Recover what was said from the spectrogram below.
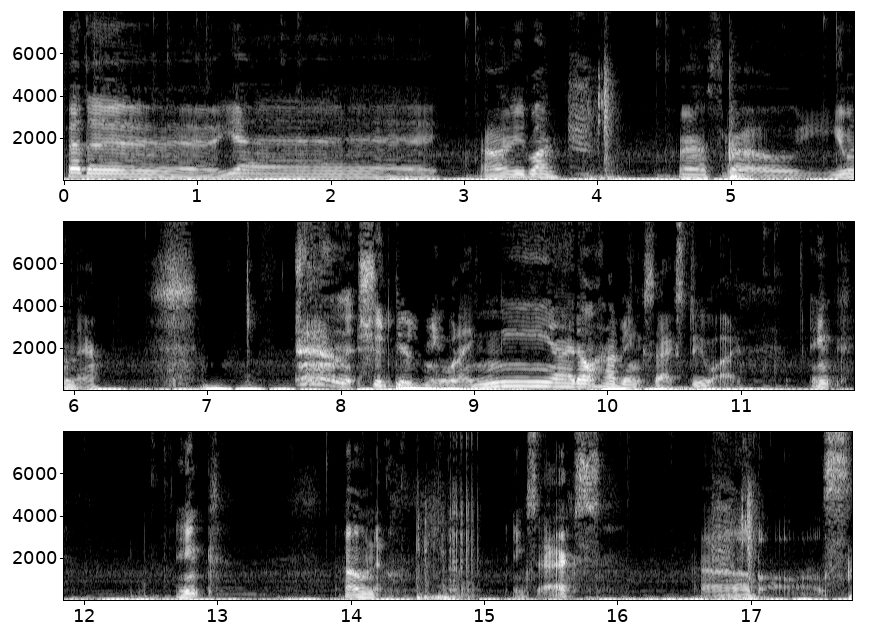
Feather! Yay! I only need one. I'm gonna throw you in there. And it should give me what I need. I don't have ink sacks, do I? Ink? Ink? Oh no. Ink sacks. Uh, balls.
